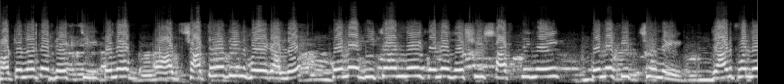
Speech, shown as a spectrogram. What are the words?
ঘটনাটা দেখছি, কোনো সতেরো দিন হয়ে গেল, কোনো বিচার নেই, কোনো দোষীর শাস্তি নেই, কোনো কিচ্ছু নেই। যার ফলে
